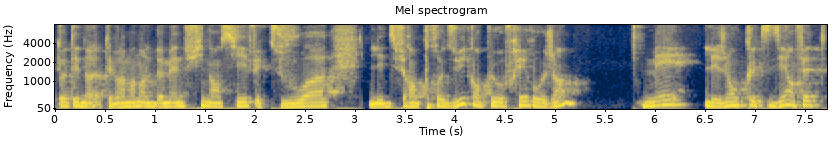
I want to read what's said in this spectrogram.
Toi, tu es, vraiment dans le domaine financier, fait que tu vois les différents produits qu'on peut offrir aux gens. Mais les gens au quotidien, en fait,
